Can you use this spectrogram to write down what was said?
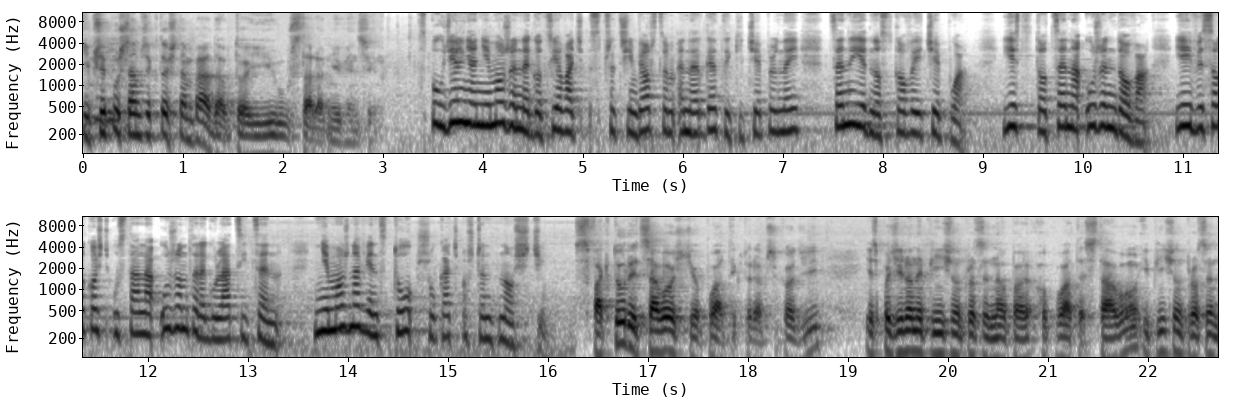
I przypuszczam, że ktoś tam badał to i ustala mniej więcej. Spółdzielnia nie może negocjować z przedsiębiorstwem energetyki cieplnej ceny jednostkowej ciepła. Jest to cena urzędowa. Jej wysokość ustala Urząd Regulacji Cen. Nie można więc tu szukać oszczędności. Z faktury całości opłaty, która przychodzi, jest podzielone 50% na opłatę stałą i 50%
